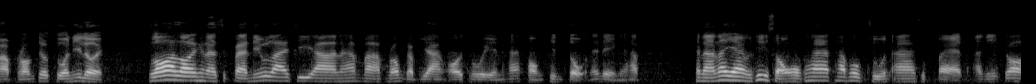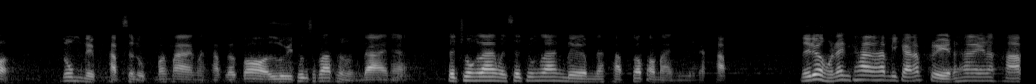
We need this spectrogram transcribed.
มาพร้อมเจ้าตัวนี้เลยล้อลอยขนาด 18 นิ้วลาย GR นะครับ มาพร้อมกับยางออโตเนะฮะของคินโตนั่นเองนะครับ ขนาดหน้ายางอยู่ที่ 265ทับ60 R18 อันนี้ก็นุ่มหนึบขับสนุกมากๆนะครับ แล้วก็ลุยทุกสภาพถนนได้นะฮะ เซตช่วงล่างเป็นเซตช่วงล่างเดิมนะครับ ก็ประมาณนี้นะครับ ในเรื่องของด้านข้างครับมีการอัปเกรดให้นะครับ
